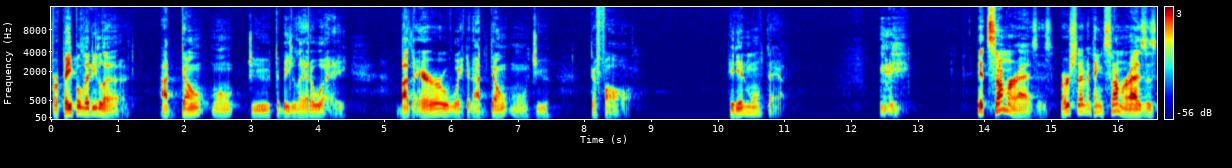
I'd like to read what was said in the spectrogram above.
for people that he loved. I don't want you to be led away by the error of wicked. I don't want you to fall. He didn't want that. it summarizes, verse 17 summarizes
